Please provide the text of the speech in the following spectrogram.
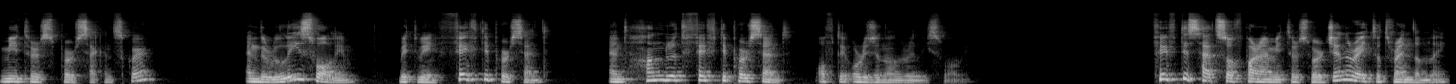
meters per second square, and the release volume between 50% and 150% of the original release volume. 50 sets of parameters were generated randomly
